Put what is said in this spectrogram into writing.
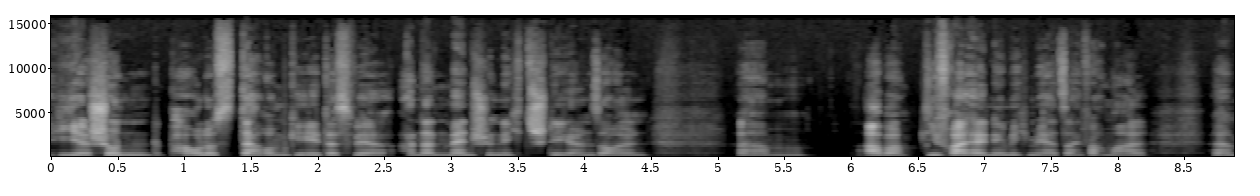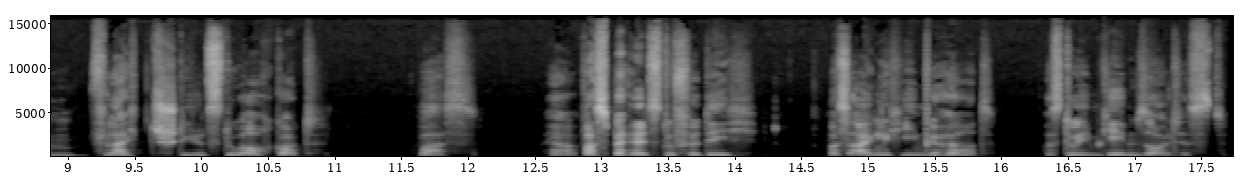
hier schon Paulus darum geht, dass wir anderen Menschen nichts stehlen sollen. Ähm, aber die Freiheit nehme ich mir jetzt einfach mal, ähm, vielleicht stiehlst du auch Gott was. Ja, was behältst du für dich, was eigentlich ihm gehört, was du ihm geben solltest?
